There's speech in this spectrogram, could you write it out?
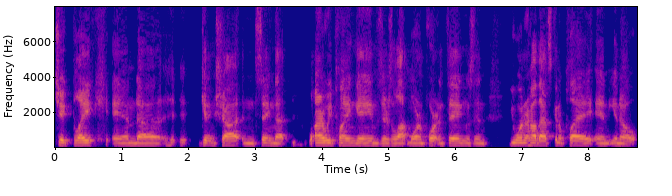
Jake Blake and uh, getting shot and saying that why are we playing games? There's a lot more important things, and you wonder how that's going to play. And you know,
